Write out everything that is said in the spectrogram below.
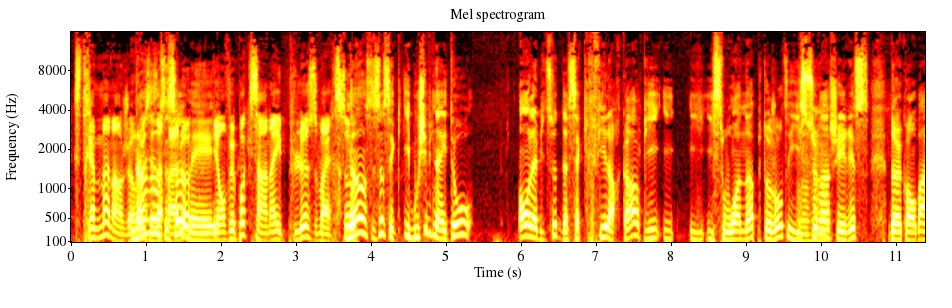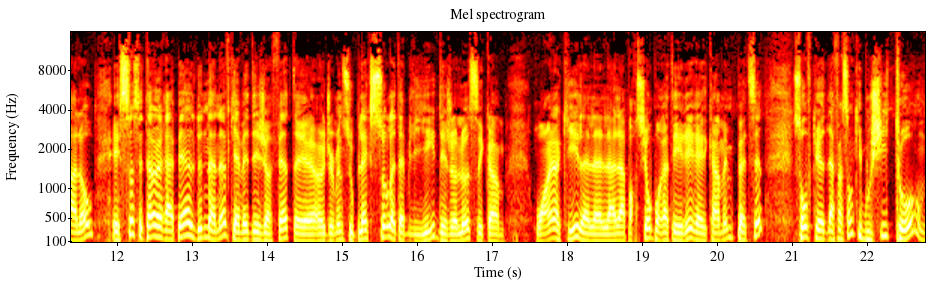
extrêmement dangereux Non, ces non, c'est affaires-là. ça, mais- Puis on veut pas qu'ils s'en aillent plus vers ça. Non, c'est ça, c'est qu'Ibushi et Naito ont l'habitude de sacrifier leur corps, puis ils, ils, ils se one-up toujours, tu sais, ils surenchérissent d'un combat à l'autre. Et ça, c'était un rappel d'une manœuvre qu'il avait déjà faite, euh, un German suplex sur le tablier. Déjà là, c'est comme, ouais, ok, la, la, la, la portion pour atterrir est quand même petite. Sauf que de la façon qu'Ibushi tourne,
